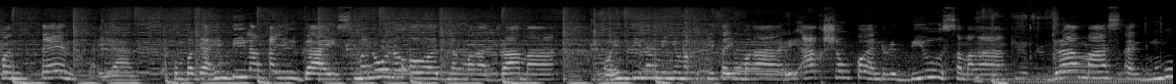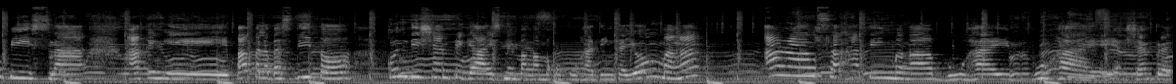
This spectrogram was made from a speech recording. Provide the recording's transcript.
content. Ayan. Kumbaga, hindi lang kayo guys manonood ng mga drama o hindi lang ninyo makikita yung mga reaction ko and reviews sa mga dramas and movies na aking ipapalabas dito, kundi syempre guys, may mga makukuha din kayong mga aral sa ating mga buhay-buhay. Syempre,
